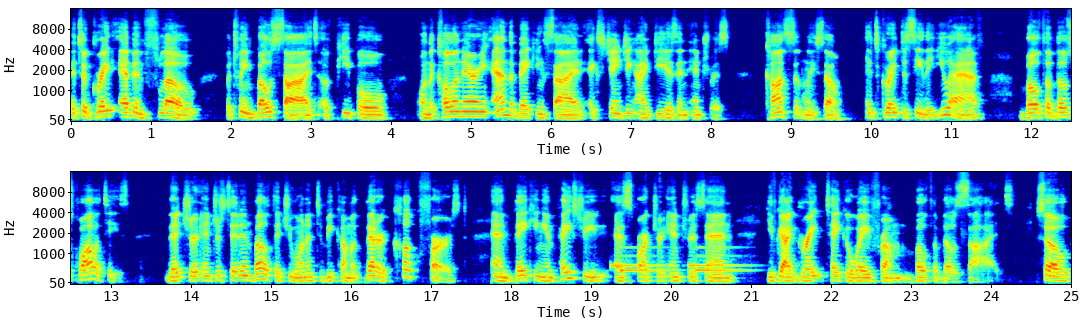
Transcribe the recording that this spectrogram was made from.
it's a great ebb and flow between both sides of people on the culinary and the baking side exchanging ideas and interests constantly. So it's great to see that you have both of those qualities that you're interested in both, that you wanted to become a better cook first, and baking and pastry has sparked your interest, and you've got great takeaway from both of those sides. So,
